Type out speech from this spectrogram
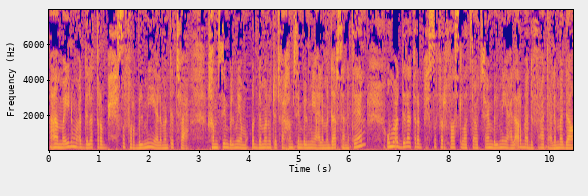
عامين ومعدلات ربح 0% لما تدفع 50% مقدما وتدفع 50% على مدار سنتين. ومعدلات ربح 0.99% على أربع دفعات على مدى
